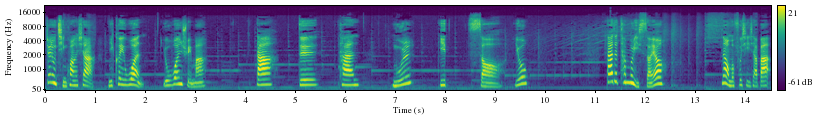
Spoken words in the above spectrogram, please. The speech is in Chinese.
这种情况下，你可以问：有温水吗？따뜻한물있어 요？ 따뜻한물있어 요？ 那我们复习一下吧。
